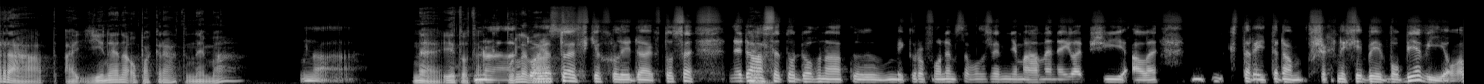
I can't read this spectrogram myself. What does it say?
rád a jiné naopak rád nemá? Ne. Ne, je to tak. Ne, Podle to, vás... je, to je v těch lidech. To se, nedá ne. se to dohnat eh, mikrofonem. Samozřejmě máme nejlepší, ale který teda všechny chyby objeví. Jo?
